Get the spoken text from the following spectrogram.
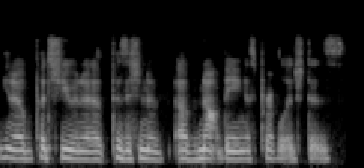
you know, puts you in a position of, of not being as privileged as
